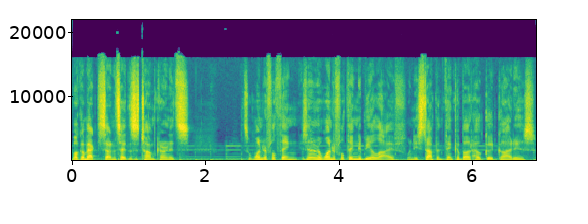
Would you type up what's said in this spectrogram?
Welcome back to Sound Insight. This is Tom Curran. It's it's a wonderful thing. Isn't it a wonderful thing to be alive when you stop and think about how good God is?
